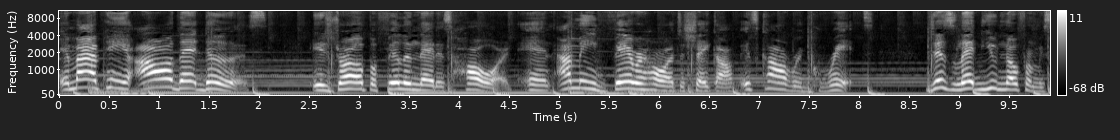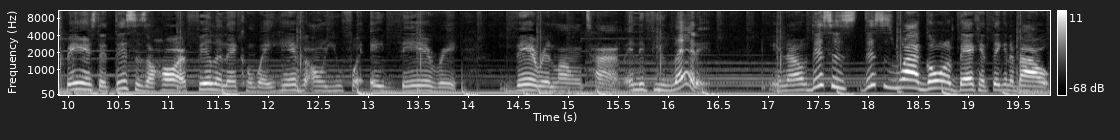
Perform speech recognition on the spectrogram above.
In my opinion, all that does is draw up a feeling that is hard. And I mean very hard to shake off. It's called regret. Just letting you know from experience that this is a hard feeling that can weigh heavy on you for a very, very long time. And if you let it, you know, this is this is why going back and thinking about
